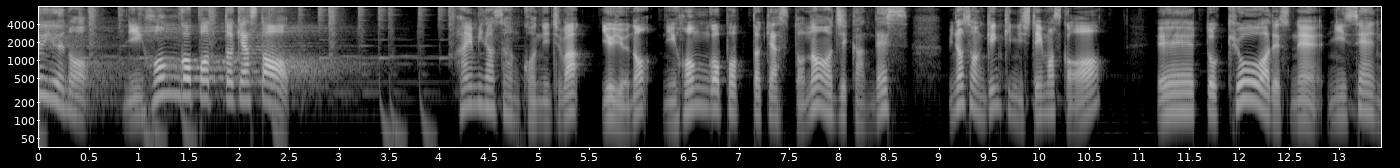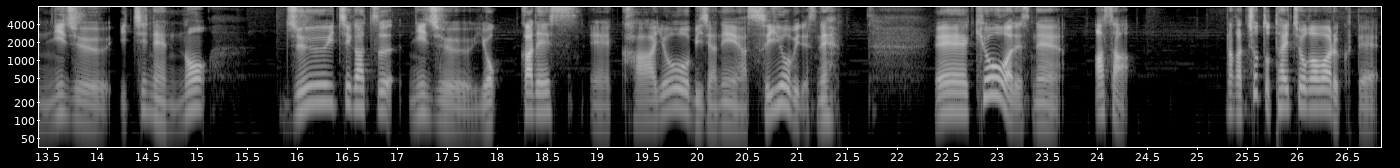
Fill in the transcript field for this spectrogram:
うゆうの日本語ポッドキャスト。はい皆さんこんにちは。ゆうゆうの日本語ポッドキャストのお時間です。皆さん元気にしていますか？えーと今日はですね2021年の11月24日です、えー火曜日じゃねえや水曜日ですね。えー今日はですね朝なんかちょっと体調が悪くて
